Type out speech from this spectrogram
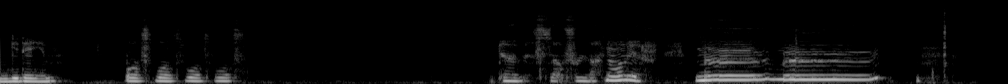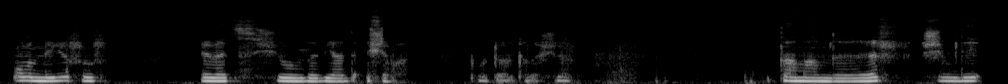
gideyim. Bas bas bas bas. Tövbe estağfurullah. Ne oluyor? Oğlum ne diyorsunuz? Evet şurada bir yerde. İşte bu. Burada arkadaşlar. Tamamdır. Şimdi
